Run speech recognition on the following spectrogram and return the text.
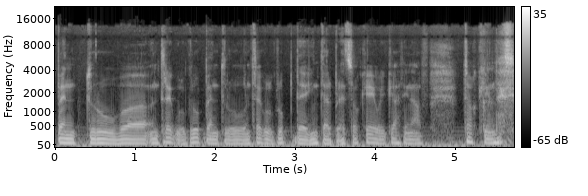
pentru uh, întregul grup, pentru întregul grup de interpreți. Ok, we got enough talking. Let's,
